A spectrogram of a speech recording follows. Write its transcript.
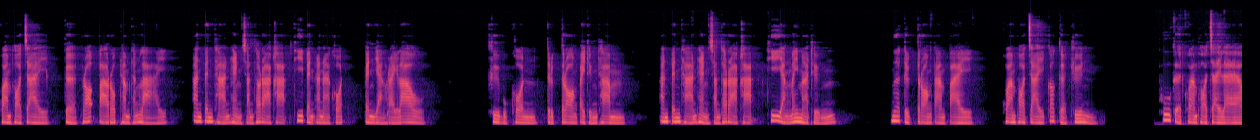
ความพอใจเกิดเพราะปารบธรรมทั้งหลาย อันเป็นฐานแห่งฉันทราคะที่เป็นอนาคตเป็นอย่างไรเล่า คือบุคคลตรึกตรองไปถึงธรรม อันเป็นฐานแห่งฉันทราคะที่ยังไม่มาถึง เมื่อตรึกตรองตามไป ความพอใจก็เกิดขึ้น ผู้เกิดความพอใจแล้ว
